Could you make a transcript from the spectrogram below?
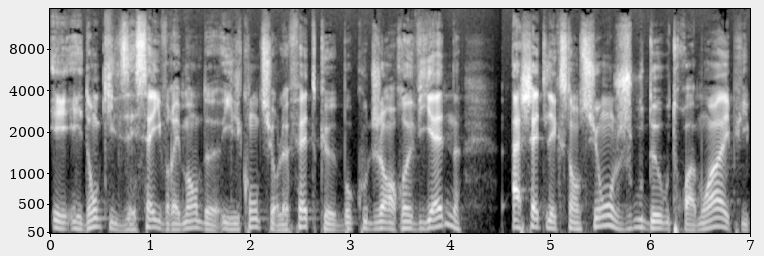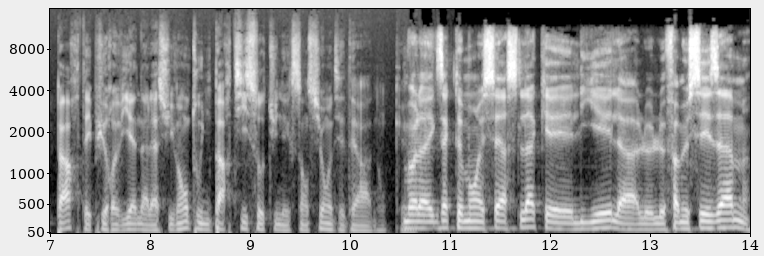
et, et donc ils essayent vraiment de. Ils comptent sur le fait que beaucoup de gens reviennent achètent l'extension, jouent deux ou trois mois et puis partent et puis reviennent à la suivante ou une partie saute une extension, etc. Euh, voilà exactement et c'est à cela qu'est lié le, fameux sésame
